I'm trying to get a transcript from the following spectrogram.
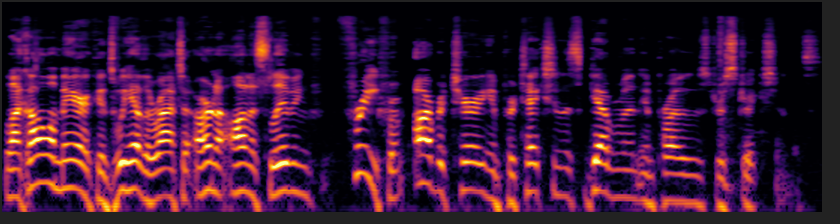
Like all Americans, we have the right to earn an honest living free from arbitrary and protectionist government imposed restrictions.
